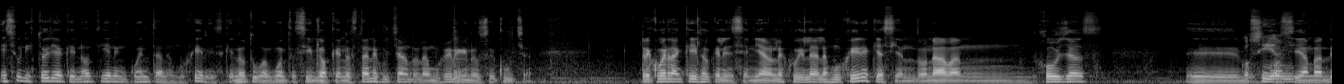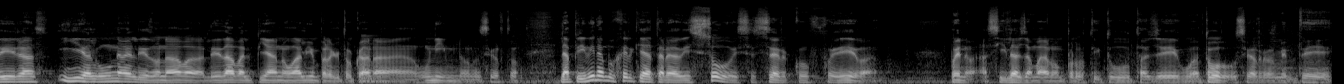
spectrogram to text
es una historia que no tiene en cuenta las mujeres, que no tuvo en cuenta, si los que nos están escuchando, las mujeres que nos escuchan, recuerdan qué es lo que le enseñaron en la escuela a las mujeres que hacían, donaban joyas, eh, cosían. banderas y alguna le donaba, le daba el piano a alguien para que tocara un himno, ¿no es cierto? La primera mujer que atravesó ese cerco fue Eva. Bueno, así la llamaron prostituta, yegua, todo, o sea, realmente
